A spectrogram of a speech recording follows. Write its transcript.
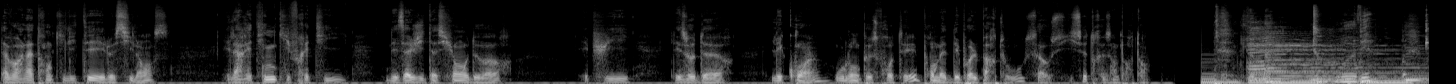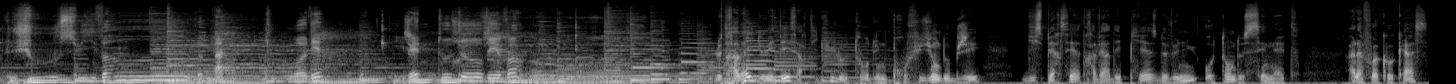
d'avoir la tranquillité et le silence, et la rétine qui frétille, des agitations au dehors, et puis les odeurs, les coins où l'on peut se frotter pour mettre des poils partout, ça aussi c'est très important. Le travail de Hédé s'articule autour d'une profusion d'objets dispersés à travers des pièces devenues autant de scénettes, à la fois cocasses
